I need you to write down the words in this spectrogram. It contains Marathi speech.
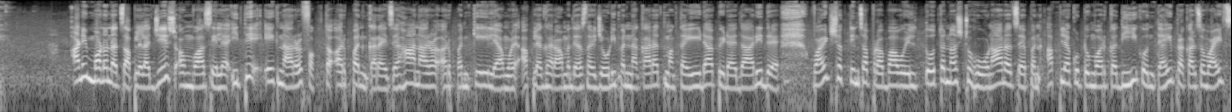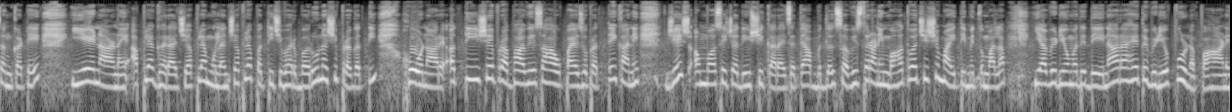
आणि म्हणूनच आपल्याला ज्येष्ठ अमावास्येला इथे एक नारळ फक्त अर्पण करायचं आहे हा नारळ अर्पण केल्यामुळे आपल्या घरामध्ये असणारी जेवढी पण नकारात्मकता इडापिडा आहे दारिद्र्य आहे वाईट शक्तींचा प्रभाव होईल तो तर नष्ट होणारच आहे. पण आपल्या कुटुंबावर कधीही कोणत्याही प्रकारचं वाईट संकट हे येणार नाही. आपल्या घराची आपल्या मुलांची आपल्या पतीची भरभरून अशी प्रगती होणार आहे. अतिशय प्रभावी असा हा उपाय जो प्रत्येकाने ज्येष्ठ अमावास्येच्या दिवशी करायचा आहे, त्याबद्दल सविस्तर आणि महत्त्वाची अशी माहिती मी तुम्हाला या व्हिडिओमध्ये देणार आहे. तर व्हिडिओ पूर्ण पहा आणि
